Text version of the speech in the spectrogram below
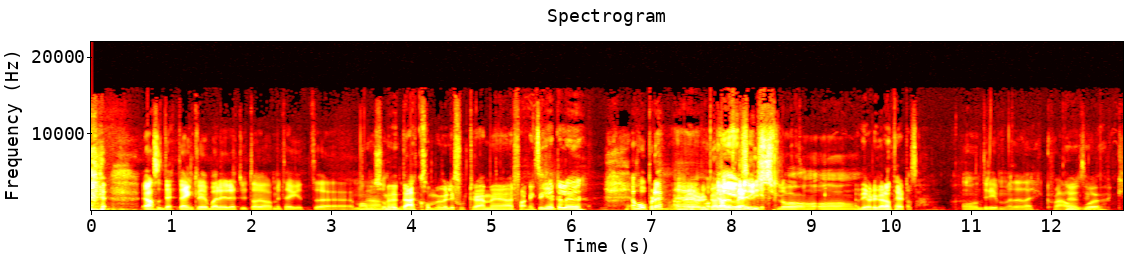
Ja, så detter jeg egentlig bare rett ut av mitt eget uh, Ja, manus. men det der kommer veldig fort tror jeg, med erfaring, sikkert? Eller? jeg håper det. Ja, det gjør jeg, det jeg har lyst til å, å, Ja, det gjør det garantert, altså. å drive med det der. Helt Crowdwork.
